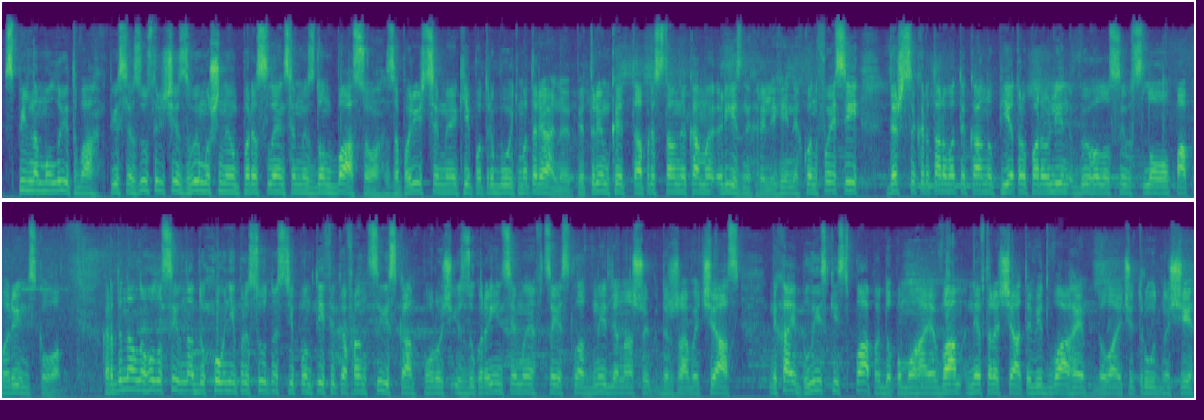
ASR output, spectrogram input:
Спільна молитва після зустрічі з вимушеними переселенцями з Донбасу, запоріжцями, які потребують матеріальної підтримки, та представниками різних релігійних конфесій, держсекретар Ватикану П'єтро Паролін виголосив слово Папи Римського. Кардинал наголосив на духовній присутності понтифіка Франциска поруч із українцями в цей складний для нашої держави час. Нехай близькість папи допомагає вам не втрачати відваги, долаючи труднощі,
